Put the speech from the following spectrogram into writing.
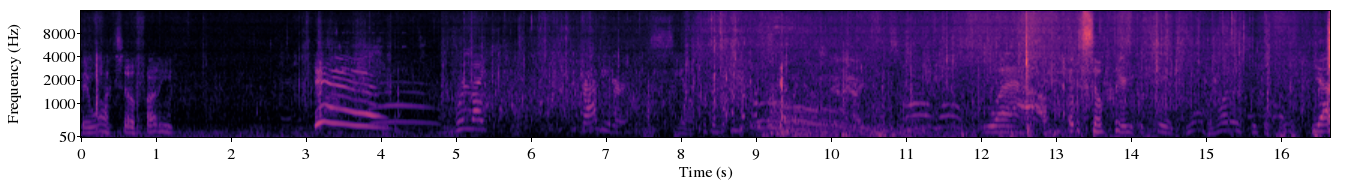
They walk so funny. Yeah. We're like crab eater seals. Look at, look at them. Wow. It was so clear you could see it. Yeah, the water is super clear. Yeah.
